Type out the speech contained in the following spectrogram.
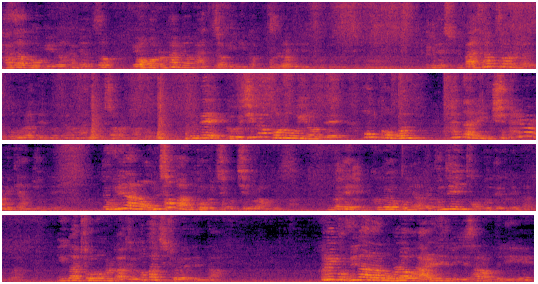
가사 도우미를 하면서 영어를 하면 만점이니까 불러드리는 거잖아. 근데 만 삼천 원에서 또 올라되는 거잖아. 만 육천 원 가도. 근데 그 싱가포르 이런데 홍콩은 한 달에 68만 원밖에 안 준대. 근데 우리나라는 엄청 많은 돈을 지금 지불하고 있어. 근데 네. 그게 뭐냐면 문재인 정부 때 그랬다는 거야. 인간 존엄을 가지고 똑같이 줘야 된다. 그러니까 우리나라는 올라오고 난리들이지 사람들이.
